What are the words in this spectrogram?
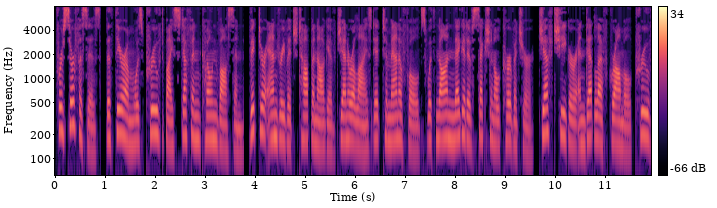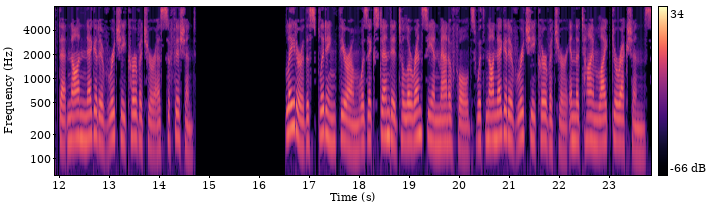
For surfaces, the theorem was proved by Stefan Cohn-Vossen. Viktor Andreevich Toponogov generalized it to manifolds with non-negative sectional curvature. Jeff Cheeger and Detlef Gromoll proved that non-negative Ricci curvature is sufficient. Later the splitting theorem was extended to Lorentzian manifolds with non-negative Ricci curvature in the time-like directions.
